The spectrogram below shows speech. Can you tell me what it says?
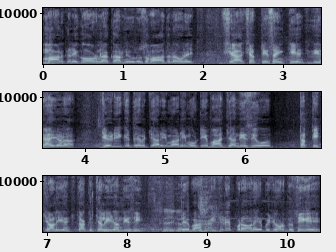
ਮਾਲਕ ਨੇ ਗੌਰ ਨਾ ਕਰਨੀ ਉਹਨੂੰ ਸਵਾਦ ਨਾ ਉਹਨੇ 36 37 ਇੰਚ ਦੀ ਰਹਿ ਜਾਣਾ। ਜਿਹੜੀ ਕਿਤੇ ਵਿਚਾਰੀ ਮਾੜੀ ਮੋਟੀ ਵੱਜ ਜਾਂਦੀ ਸੀ ਉਹ 38 40 ਇੰਚ ਤੱਕ ਚਲੀ ਜਾਂਦੀ ਸੀ। ਤੇ ਬਾਕੀ ਜਿਹੜੇ ਪੁਰਾਣੇ ਬਜ਼ੁਰਗ ਸੀਗੇ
